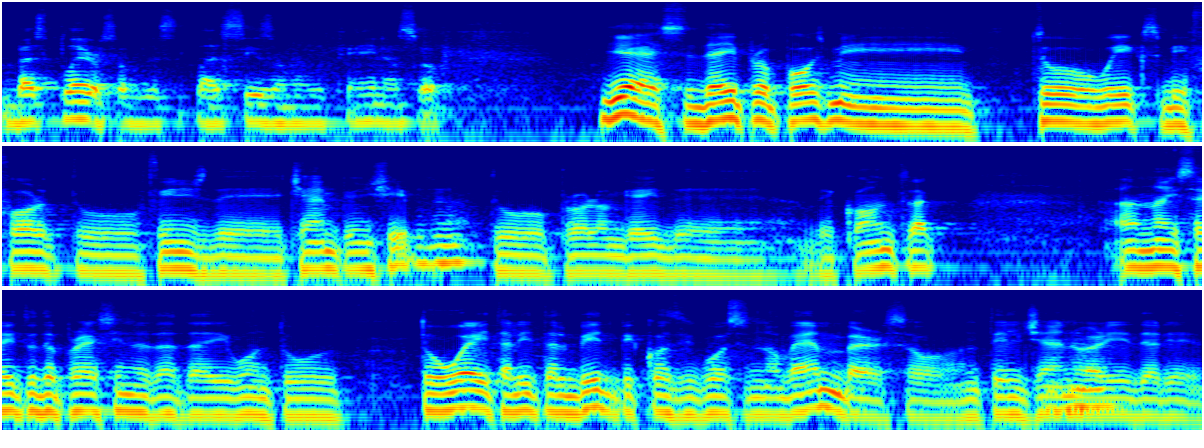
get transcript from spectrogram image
best players of this last season in Lithuania. So yes, they proposed me two weeks before to finish the championship mm-hmm. to prolongate the, the contract. And I say to the president that I want to to wait a little bit because it was November, so until mm-hmm. January mm-hmm. there, is,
